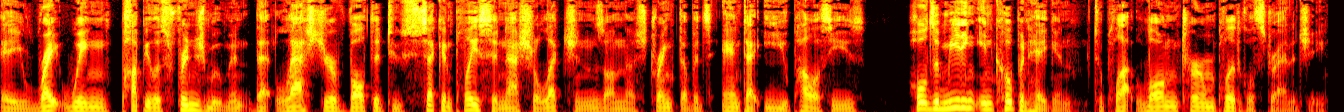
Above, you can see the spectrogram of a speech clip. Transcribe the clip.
a right wing populist fringe movement that last year vaulted to second place in national elections on the strength of its anti EU policies, holds a meeting in Copenhagen to plot long term political strategy.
